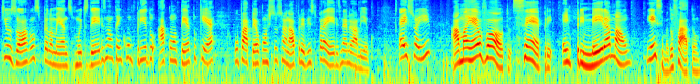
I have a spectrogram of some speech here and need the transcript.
que os órgãos, pelo menos muitos deles, não têm cumprido a contento que é o papel constitucional previsto para eles, né, meu amigo? É isso aí. Amanhã eu volto, sempre em primeira mão e em cima do fato.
